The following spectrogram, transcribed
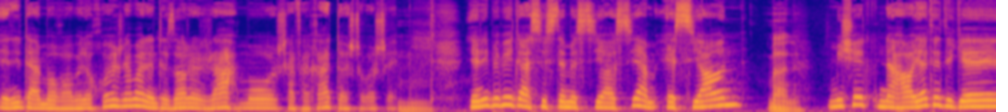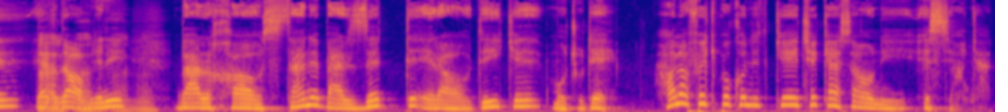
یعنی در مقابل خودش نباید انتظار رحم و شفقت داشته باشه یعنی ببینید در سیستم سیاسی هم اسیان بله. میشه نهایت دیگه بله، اقدام بله، یعنی بله، بله. برخواستن بر ضد ارادی که موجوده حالا فکر بکنید که چه کسانی اسیان کردن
